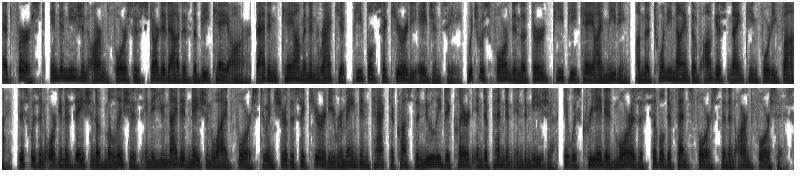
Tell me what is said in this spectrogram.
At first, Indonesian armed forces started out as the BKR Badan Keamanan Rakyat, People's Security Agency, which was formed in the Third PPKI meeting, on 29 August 1945. This was an organization of militias in a united nationwide force to ensure the security remained intact across the newly declared independent Indonesia. It was created more as a civil defense force than an armed forces.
